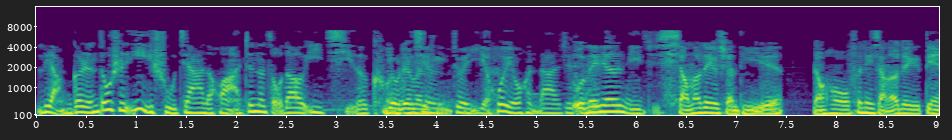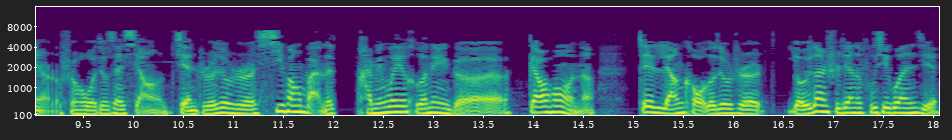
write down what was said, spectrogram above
两个人都是艺术家的话，真的走到一起的可能性，对，也会有很大的这种。我那天你想到这个选题。然后分析想到这个电影的时候，我就在想，简直就是西方版的海明威和那个 Gellhorn 呢，这两口子就是有一段时间的夫妻关系，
